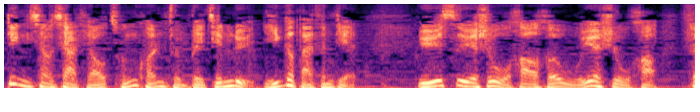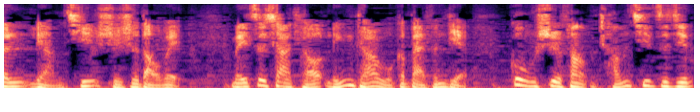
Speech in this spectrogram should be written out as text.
定向下调存款准备金率一个百分点，于四月十五号和五月十五号分两期实施到位，每次下调零点五个百分点，共释放长期资金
